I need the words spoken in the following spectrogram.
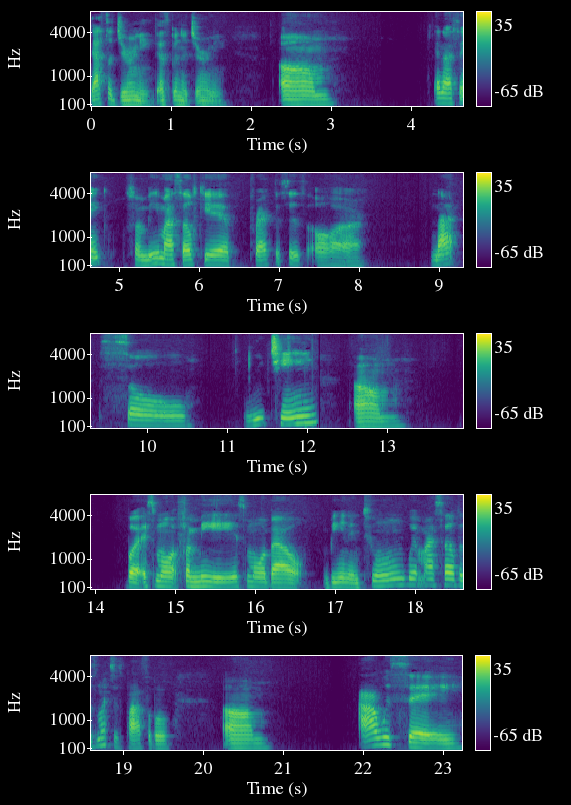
that's a journey. That's been a journey. Um, and I think for me, my self care practices are not so routine. Um, but it's more, for me, it's more about being in tune with myself as much as possible. Um, I would say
